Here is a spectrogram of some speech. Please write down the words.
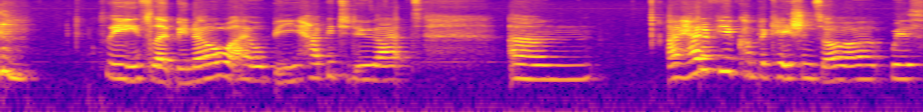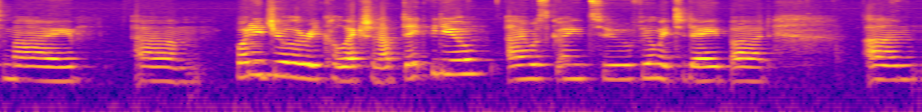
please let me know. I will be happy to do that. Um, I had a few complications uh, with my um, body jewelry collection update video. I was going to film it today, but um,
